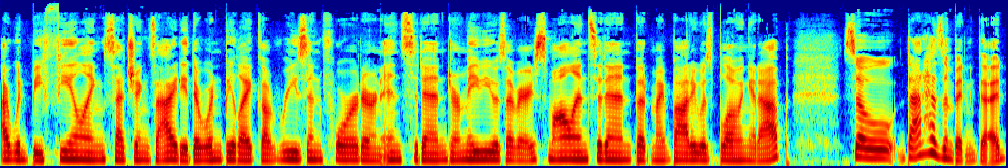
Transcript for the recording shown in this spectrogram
I would be feeling such anxiety. There wouldn't be like a reason for it or an incident or maybe it was a very small incident but my body was blowing it up. So that hasn't been good,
